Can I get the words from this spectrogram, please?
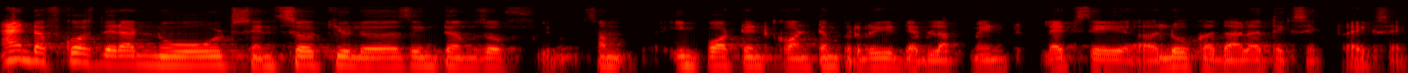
And of course, there are notes and circulars in terms of you know, some important contemporary development, let's say uh, Lok Adalat, etc., etc.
